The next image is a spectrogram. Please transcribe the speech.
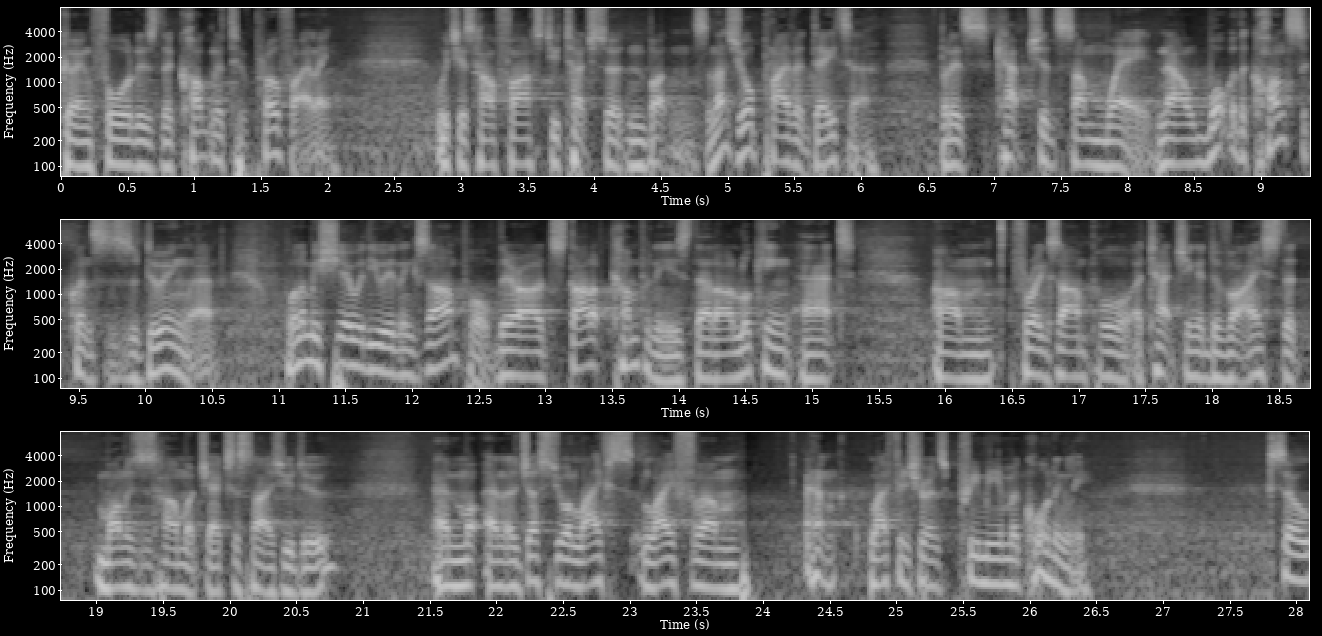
going forward is the cognitive profiling which is how fast you touch certain buttons. And that's your private data, but it's captured some way. Now, what were the consequences of doing that? Well, let me share with you an example. There are startup companies that are looking at, um, for example, attaching a device that monitors how much exercise you do and, and adjust your life's, life, um, life insurance premium accordingly. So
